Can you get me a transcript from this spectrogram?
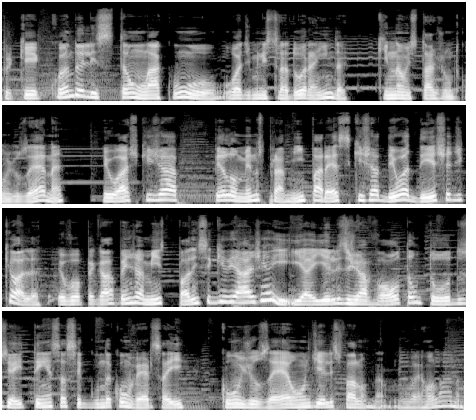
Porque quando eles estão lá com o, o, administrador ainda, que não está junto com o José, né? Eu acho que já, pelo menos para mim, parece que já deu a deixa de que, olha, eu vou pegar o Benjamin, podem seguir viagem aí. E aí eles já voltam todos, e aí tem essa segunda conversa aí com o José, onde eles falam: não, não vai rolar, não.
